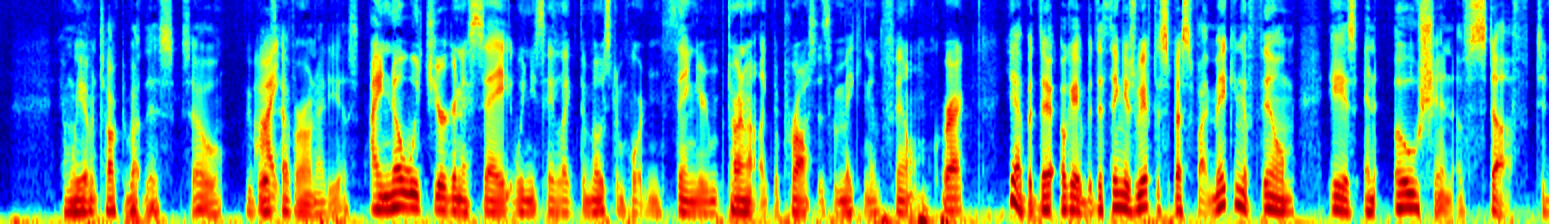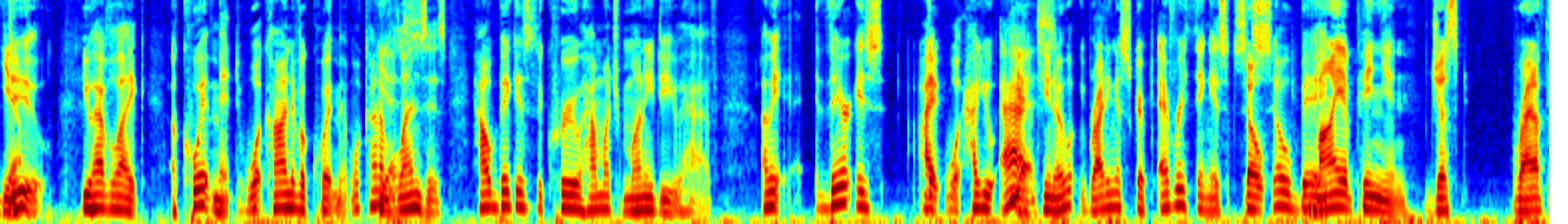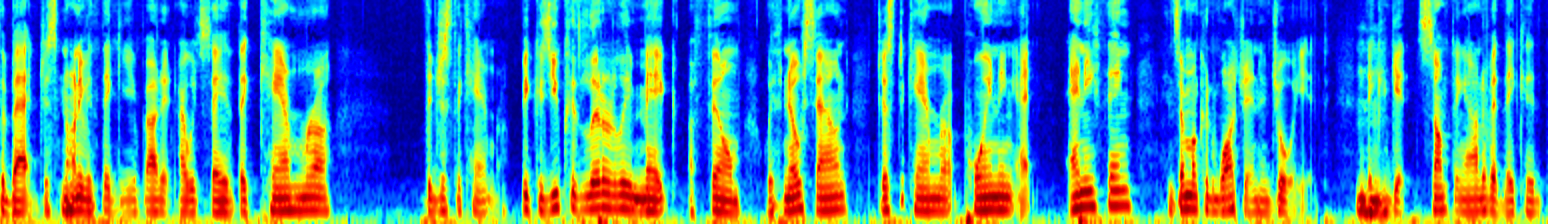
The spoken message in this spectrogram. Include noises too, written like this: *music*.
And we haven't talked about this, so we both I- have our own ideas. I know what you're gonna say when you say like the most important thing. You're talking about like the process of making a film, correct? Yeah, but there okay, but the thing is we have to specify making a film is an ocean of stuff to Yeah. do. You have like equipment, what kind of equipment, what kind of Yes. lenses, how big is the crew, how much money do you have? I mean, there is I what, how you act, Yes. you know, writing a script, everything is so So so big. My opinion, just right off the bat, just not even thinking about it, I would say the camera, the just the camera, because you could literally make a film with no sound, just a camera pointing at anything, and someone could watch it and enjoy it. They could mm-hmm. get something out of it. They could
